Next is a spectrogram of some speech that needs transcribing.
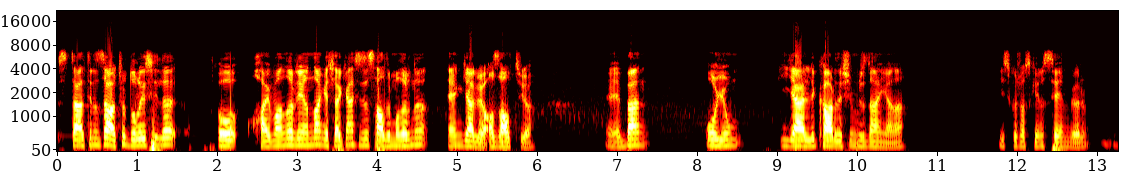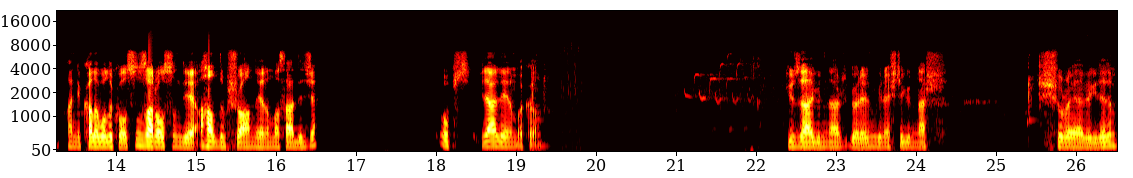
stealth'inizi artırıyor. Dolayısıyla o hayvanların yanından geçerken size saldırmalarını engelliyor, azaltıyor. E, ben oyum yerli kardeşimizden yana. İskoç askerini sevmiyorum. Hani kalabalık olsun, zar olsun diye aldım şu anda yanıma sadece. Ups, ilerleyelim bakalım. Güzel günler görelim, güneşli günler. Şuraya bir gidelim.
